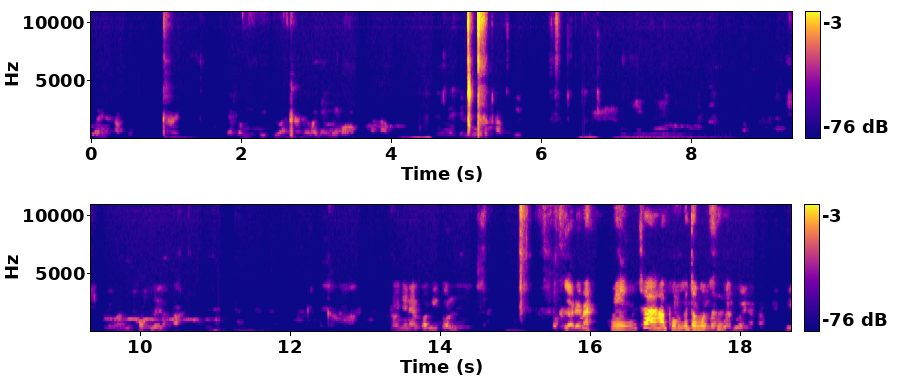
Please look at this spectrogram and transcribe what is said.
ด้วยนะครับ แล้วก็มีพริกด้วยแต่ว่ายังไม่ออกนะครับยังไม่เป็นลูกนะครับ พริกเดี๋ยววันนี้ครบเลยล่ะครับ นอกจากนั้นก็มีต้นมะเขือด้วยไหมมีใช่ครับ ผมเป็นต้นมะเขือด้วยนะครับ มี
